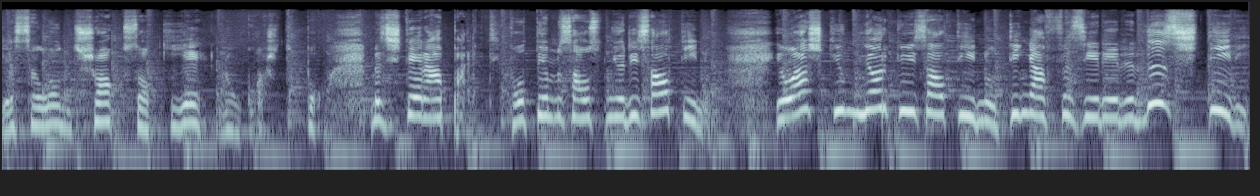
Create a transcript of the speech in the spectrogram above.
e a salão de choque, só que é, não gosto. Bom, mas isto era à parte. Voltemos ao senhor Isaltino. Eu acho que o melhor que o Isaltino tinha a fazer era desistir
